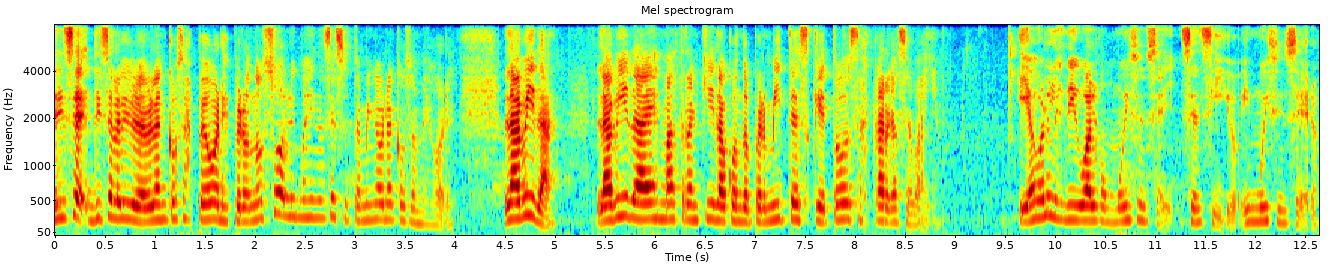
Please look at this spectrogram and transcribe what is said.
dice, dice la Biblia, habrán cosas peores, pero no solo, imagínense eso, también habrá cosas mejores. La vida, la vida es más tranquila cuando permites que todas esas cargas se vayan. Y ahora les digo algo muy sencillo y muy sincero.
